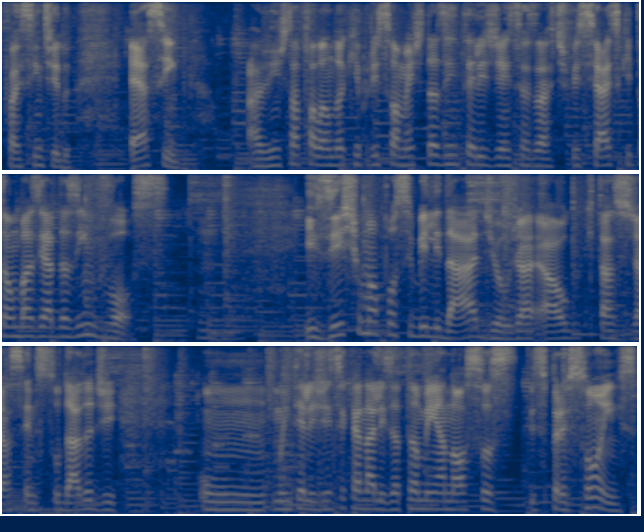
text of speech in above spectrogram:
faz sentido. É assim, a gente está falando aqui principalmente das inteligências artificiais que estão baseadas em voz. Uhum. Existe uma possibilidade, ou já algo que está já sendo estudado, de um, uma inteligência que analisa também as nossas expressões.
